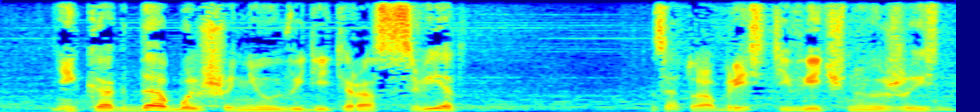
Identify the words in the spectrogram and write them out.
— никогда больше не увидеть рассвет, зато обрести вечную жизнь.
